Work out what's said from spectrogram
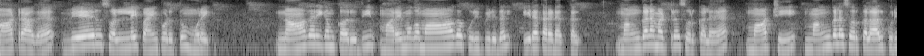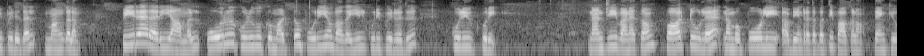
மாற்றாக வேறு சொல்லை பயன்படுத்தும் முறை. நாகரிகம் கருதி மறைமுகமாக குறிப்பிடுதல் இடக்கரடக்கல். மங்களமற்ற சொற்களை மாற்றி மங்கள சொற்களால் குறிப்பிடுதல் மங்களம். பிறர் அறியாமல் ஒரு குழுவுக்கு மட்டும் புரியும் வகையில் குறிப்பிடுறது குழிக்குறி நன்றி வணக்கம். பார்ட் டூவில் நம்ம போலி அப்படின்றத பற்றி பார்க்கலாம். தேங்க்யூ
